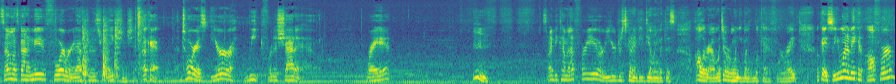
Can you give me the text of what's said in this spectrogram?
Someone's got to move forward after this relationship. Okay, Taurus, you're weak for the shadow. Right? Hmm. This might be coming up for you, or you're just going to be dealing with this all around, whichever one you want to look at it for, right? Okay, so you want to make an offer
